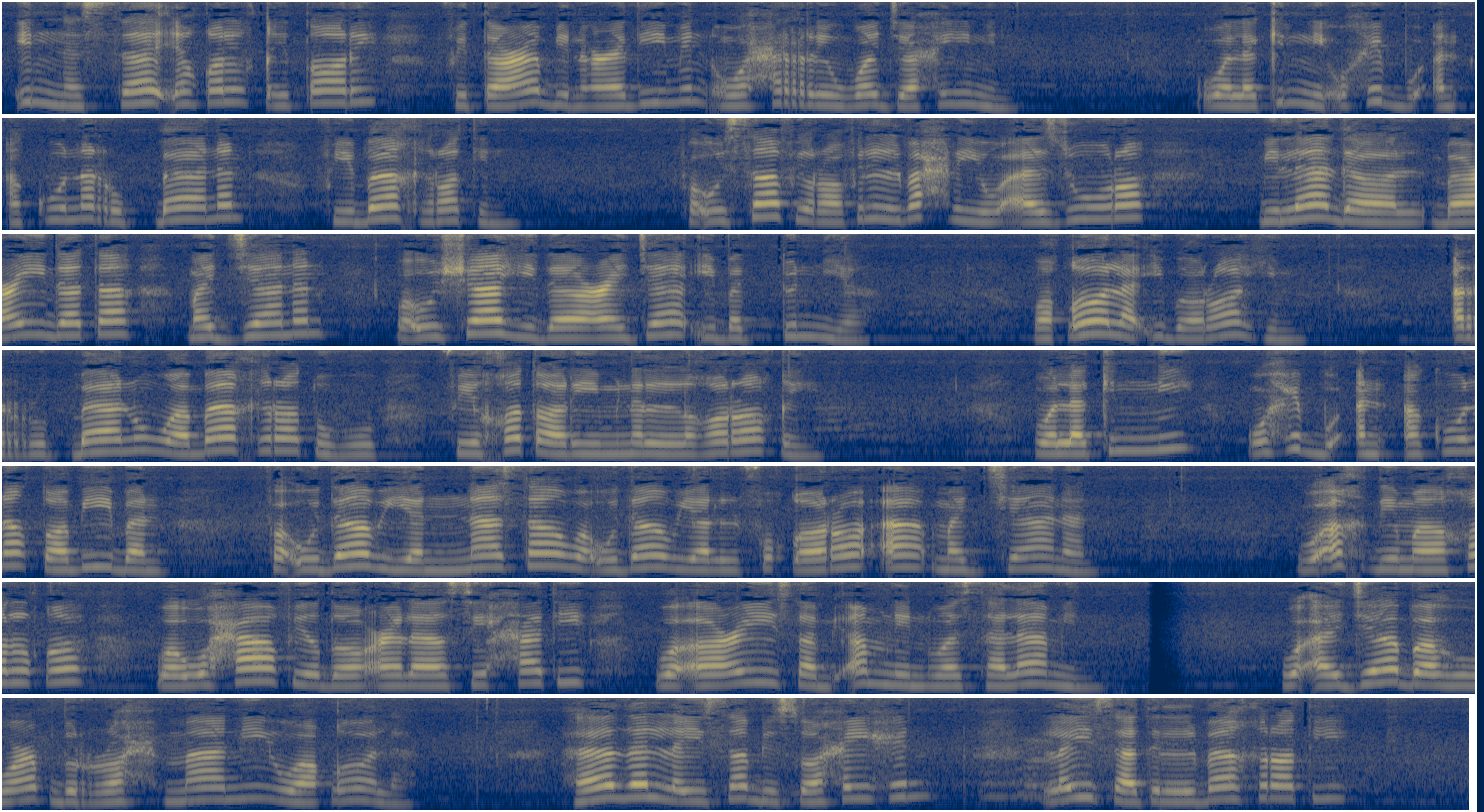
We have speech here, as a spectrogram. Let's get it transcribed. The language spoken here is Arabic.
إن السائق القطار في تعب عديم وحر وجحيم ولكني أحب أن أكون ربانا في باخرة. فأسافر في البحر وأزور بلاد البعيدة مجانا وأشاهد عجائب الدنيا. وقال إبراهيم الربان وباخرته في خطر من الغرق. ولكني أحب أن أكون طبيبا فأداوي الناس وأداوي الفقراء مجانا. وأخدم خلقه وأحافظ على صحتي وأعيش بأمن وسلام. وأجابه عبد الرحمن وقال هذا ليس بصحيح ليست الباخرة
